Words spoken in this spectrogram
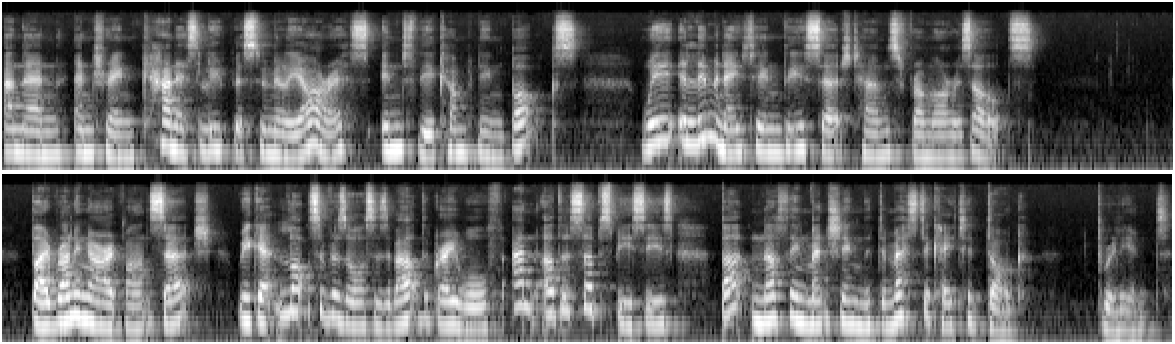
and then entering Canis lupus familiaris into the accompanying box, we're eliminating these search terms from our results. By running our advanced search, we get lots of resources about the grey wolf and other subspecies, but nothing mentioning the domesticated dog. Brilliant.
